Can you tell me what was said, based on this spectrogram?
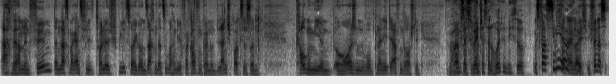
ach, wir haben einen Film, dann lass mal ganz viele tolle Spielzeuge und Sachen dazu machen, die wir verkaufen können und Lunchboxes und Kaugummi und Orangen, wo Planet der Affen draufsteht. Warum ist das Franchise dann heute nicht so? Ist faszinierend eigentlich. Ich finde das,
